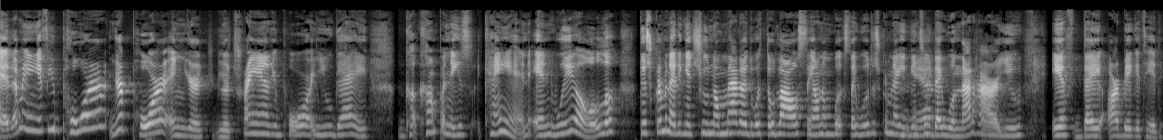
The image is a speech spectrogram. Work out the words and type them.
that? I mean, if you poor, you're poor, and you're you're trans, you're poor, and you gay. C- companies can and will discriminate against you, no matter what the laws say on them books. They will discriminate against Yeah. you. They will not hire you if they are bigoted.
